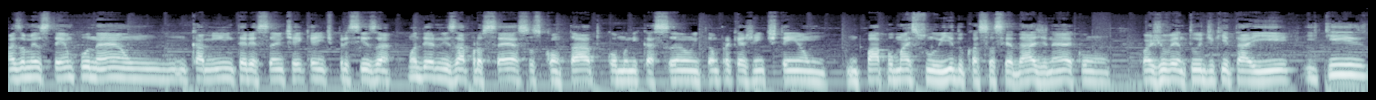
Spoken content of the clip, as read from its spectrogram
mas ao mesmo tempo, né, um, um caminho interessante aí que a gente precisa modernizar processos, contato, comunicação, então para que a gente tenha um, um papo mais fluido com a sociedade, né, com com a juventude que está aí e que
